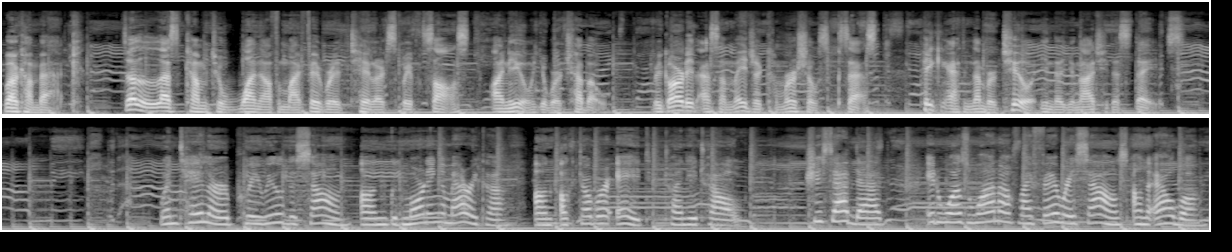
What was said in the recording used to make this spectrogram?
Welcome back. Then let's come to one of my favorite Taylor Swift songs, I Knew You Were Trouble, regarded as a major commercial success, peaking at number 2 in the United States. When Taylor previewed the song on Good Morning America on October 8, 2012, she said that it was one of my favorite songs on the album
